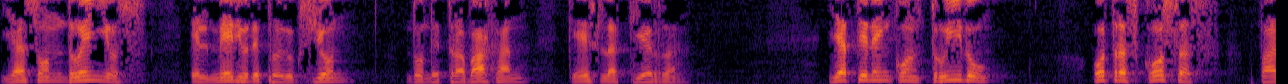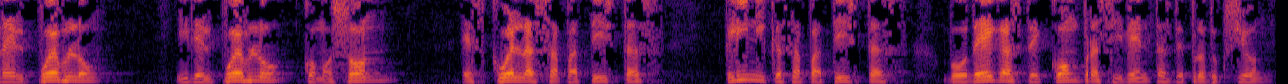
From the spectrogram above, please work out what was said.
ya son dueños el medio de producción donde trabajan, que es la tierra. Ya tienen construido otras cosas para el pueblo y del pueblo como son escuelas zapatistas, clínicas zapatistas, bodegas de compras y ventas de producción.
